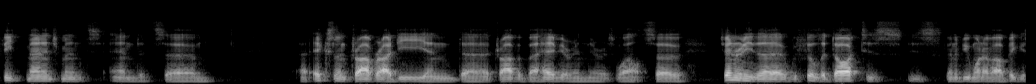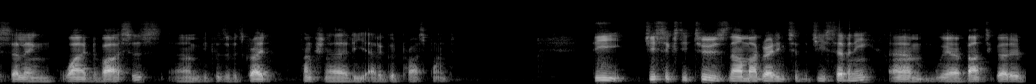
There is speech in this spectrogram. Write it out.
fleet management and it's um, uh, excellent driver ID and uh, driver behavior in there as well. So generally, the we feel the Dart is is going to be one of our biggest selling wired devices um, because of its great functionality at a good price point. The G62 is now migrating to the G70. Um, we're about to go to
